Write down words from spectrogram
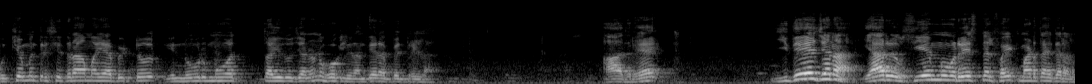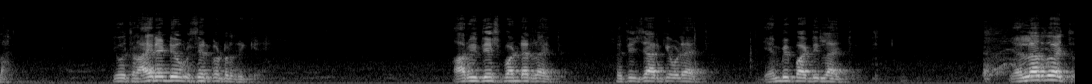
ಮುಖ್ಯಮಂತ್ರಿ ಸಿದ್ದರಾಮಯ್ಯ ಬಿಟ್ಟು ಇನ್ನೂರ ಮೂವತ್ತೈದು ಜನನು ಹೋಗಲಿ ನಂದೇನು ಅಭ್ಯಂತರ ಇಲ್ಲ. ಆದರೆ ಇದೇ ಜನ ಯಾರು ಸಿ ಎಂ ರೇಸ್ನಲ್ಲಿ ಫೈಟ್ ಮಾಡ್ತಾ ಇದ್ದಾರಲ್ಲ, ಇವತ್ತು ರಾಯರೆಡ್ಡಿ ಒಬ್ರು ಸೇರ್ಕೊಂಡಿರೋದಕ್ಕೆ. ಆರ್ ವಿ ದೇಶಪಾಂಡೆರ್ ಆಯಿತು, ಸತೀಶ್ ಜಾರಕಿಹೊಳಿ ಆಯಿತು, ಎಂ ಬಿ ಪಾಟೀಲ್ ಆಯಿತು ಎಲ್ಲರದ್ದು ಆಯಿತು.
